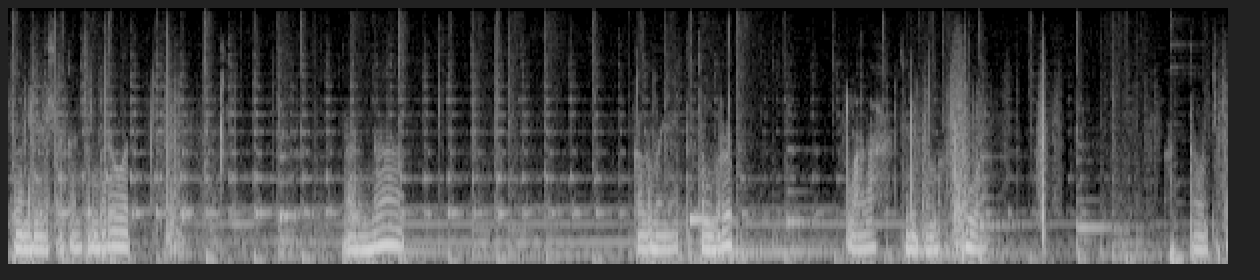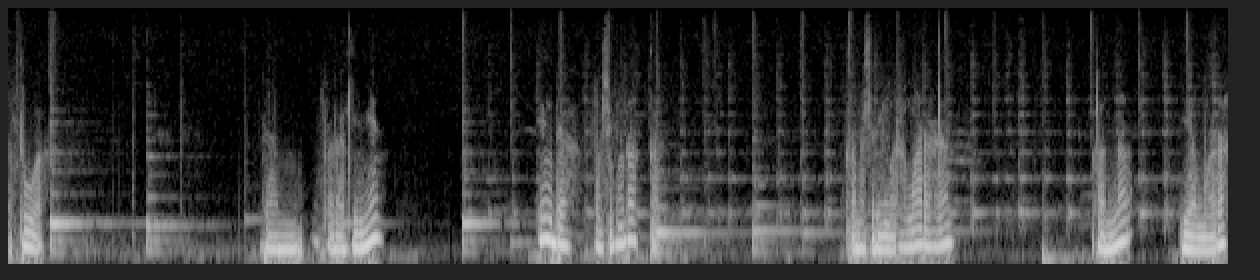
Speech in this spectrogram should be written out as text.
jangan biasakan cemberut. Karena kalau banyak cemberut malah jadi tambah tua atau cepat tua. Dan pada akhirnya ya udah masuk neraka. Karena sering marah-marah kan? Karena ya marah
